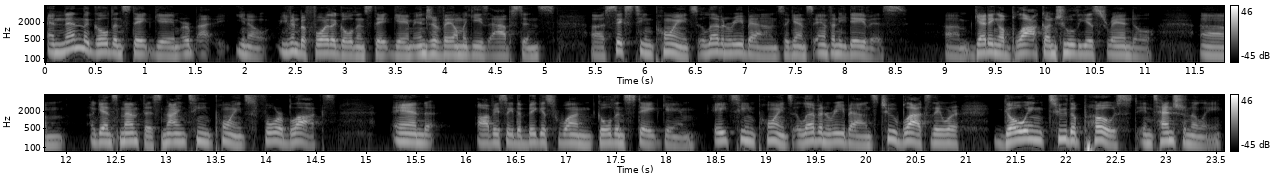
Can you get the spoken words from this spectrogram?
and then the Golden State game, or uh, you know, even before the Golden State game, in JaVale McGee's absence, uh, 16 points, 11 rebounds against Anthony Davis, um, getting a block on Julius Randle. Um, against Memphis, 19 points, four blocks. And obviously the biggest one, Golden State game, 18 points, 11 rebounds, two blocks. They were going to the post intentionally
